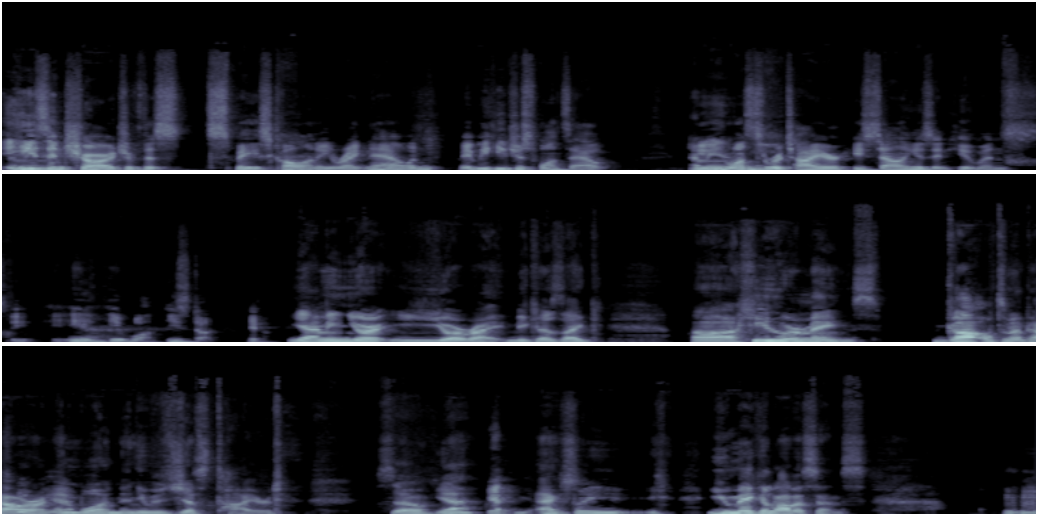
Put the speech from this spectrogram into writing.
he's mean- in charge of this space colony right now, and maybe he just wants out. I He- he mean, wants to retire. He's selling his Inhumans. He, he, Yeah. he want, He's done. Yeah. Yeah, I mean you're you're right because like uh he who remains got ultimate power yeah. and won and he was just tired. So, yeah. Yeah. Actually you make a lot of sense. Mm-hmm.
